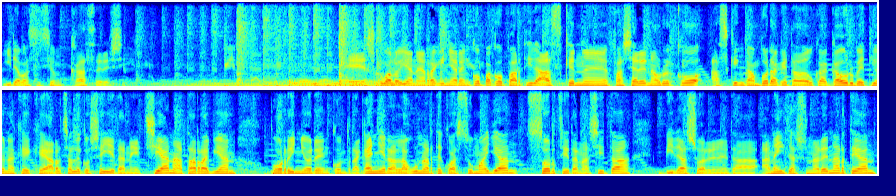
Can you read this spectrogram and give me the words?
irabazizion kazeresi. Eskubaloian erraginaren kopako partida azken eh, fasearen aurreko azken kanborak eta dauka gaur betionak arratsaldeko seietan etxean, atarrabian porriñoren kontra gainera lagun artekoa zumaian, sortzietan hasita, bidazoaren eta anaitasunaren artean,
